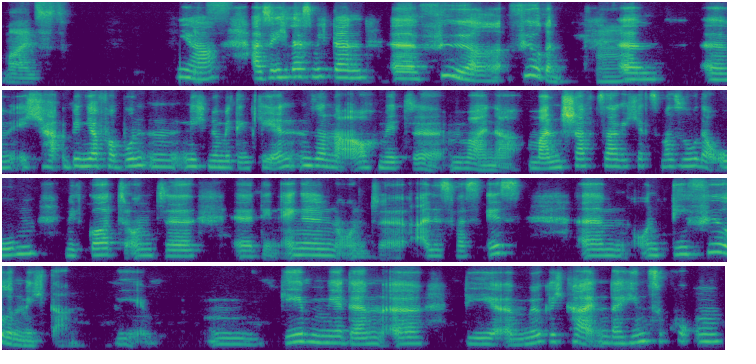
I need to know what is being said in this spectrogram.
meinst. Ja, also ich lasse mich dann äh, für, führen. Mhm. Ähm, ähm, ich bin ja verbunden nicht nur mit den Klienten, sondern auch mit äh, meiner Mannschaft, sage ich jetzt mal so, da oben, mit Gott und äh, äh, den Engeln und alles, was ist. Ähm, und die führen mich dann. Die mm, geben mir dann die Möglichkeiten, dahin zu gucken,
